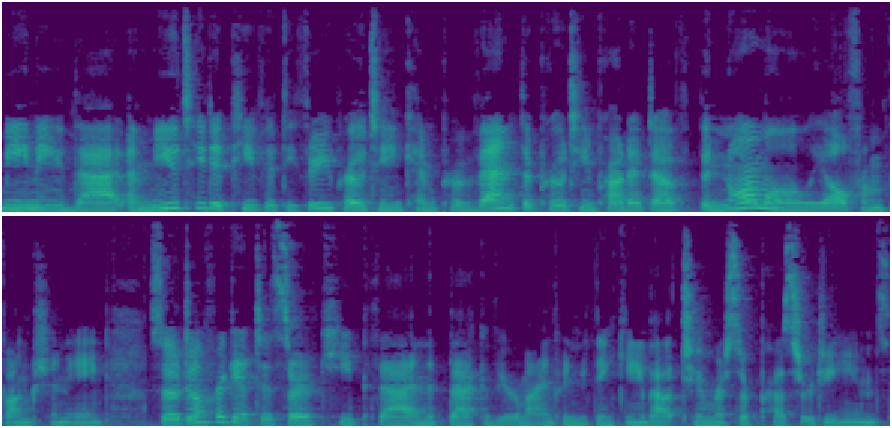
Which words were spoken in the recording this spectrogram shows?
meaning that a mutated P53 protein can prevent the protein product of the normal allele from functioning. So don't forget to sort of keep that in the back of your mind when you're thinking about tumor suppressor genes.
